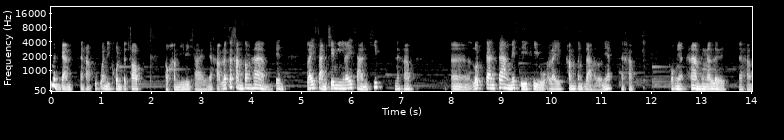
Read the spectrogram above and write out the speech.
เหมือนกันนะครับ ทุกวันนี้คนก็ชอบเอาคำนี้ไปใช้นะครับ แล้วก็คำต้องห้าม เช่นไร้สารเคมีไร้สารพิษนะครับลดการสร้างเม็ดสีผิวอะไรคำต่างๆ เหล่านี้นะครับ พวกนี้ห้ามทั้งนั้นเลยนะครับ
